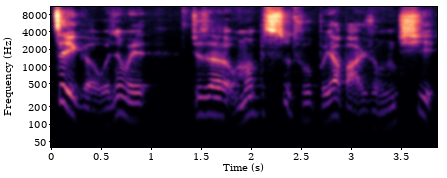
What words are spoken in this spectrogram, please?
这个，我认为。就是我们试图不要把容器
